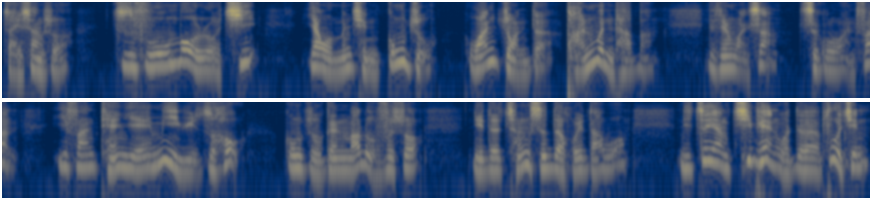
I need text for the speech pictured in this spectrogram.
宰相说：“知夫莫若妻，让我们请公主。”婉转地盘问他吧。那天晚上吃过晚饭，一番甜言蜜语之后，公主跟马鲁夫说：“你的诚实的回答我，你这样欺骗我的父亲，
